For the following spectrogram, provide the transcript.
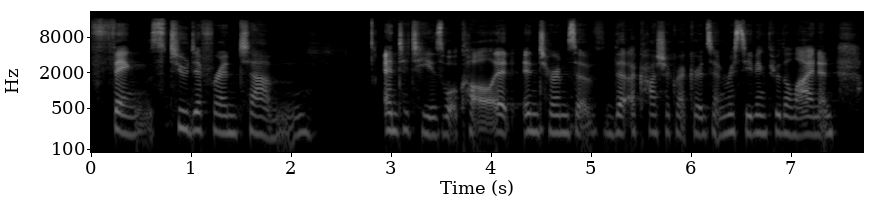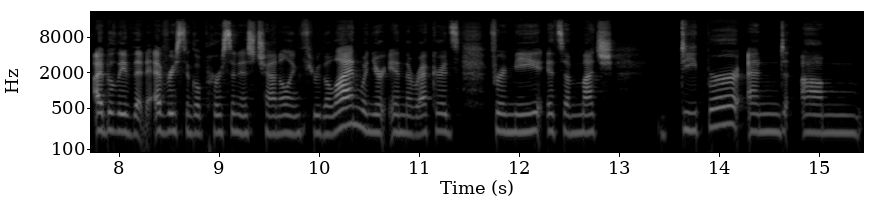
things two different um entities we'll call it in terms of the akashic records and receiving through the line and i believe that every single person is channeling through the line when you're in the records for me it's a much deeper and um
